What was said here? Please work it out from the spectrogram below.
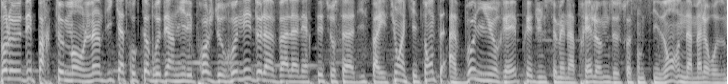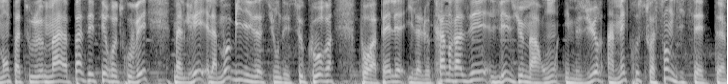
Dans le département, lundi 4 octobre dernier, les proches de René Delaval alertaient sur sa disparition inquiétante à Vaugneray. Près d'une semaine après, l'homme de 66 ans n'a malheureusement pas été retrouvé malgré la mobilisation des secours. Pour rappel, il a le crâne rasé, les yeux marrons et mesure 1m77.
